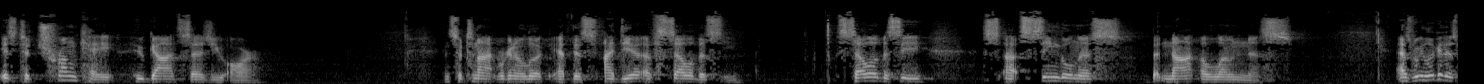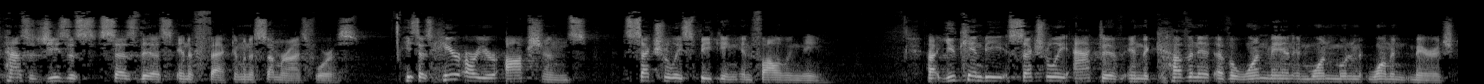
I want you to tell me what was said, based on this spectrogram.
is to truncate who God says you are. And so tonight we're going to look at this idea of celibacy. Celibacy, uh, singleness, but not aloneness. As we look at this passage, Jesus says this in effect. I'm going to summarize for us. He says, Here are your options, sexually speaking, in following me. Uh, you can be sexually active in the covenant of a one man and one woman marriage.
